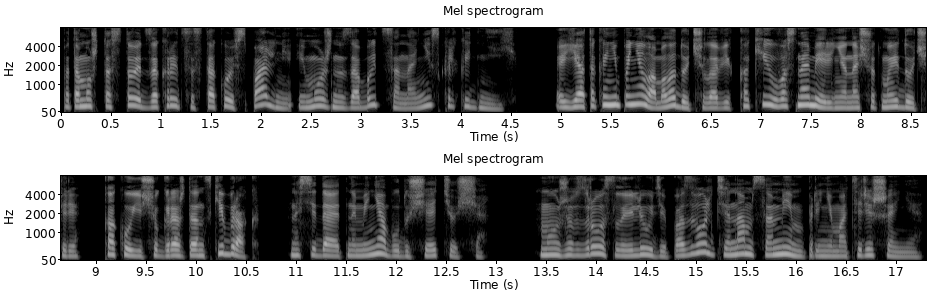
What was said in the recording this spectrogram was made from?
Потому что стоит закрыться с такой в спальне, и можно забыться на несколько дней. Я так и не поняла, молодой человек, какие у вас намерения насчет моей дочери? Какой еще гражданский брак? Наседает на меня будущая теща. Мы уже взрослые люди, позвольте нам самим принимать решения.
